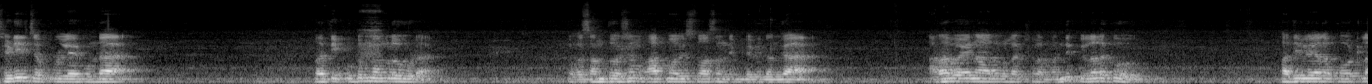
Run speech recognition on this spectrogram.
చెడి చెప్పులు లేకుండా ప్రతి కుటుంబంలో కూడా ఒక సంతోషం ఆత్మవిశ్వాసం నింపే విధంగా అరవై నాలుగు లక్షల మంది పిల్లలకు పదివేల కోట్ల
